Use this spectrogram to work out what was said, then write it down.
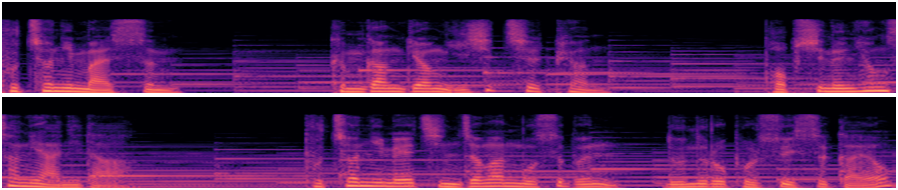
부처님 말씀 금강경 27편 법신은 형상이 아니다. 부처님의 진정한 모습은 눈으로 볼 수 있을까요?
